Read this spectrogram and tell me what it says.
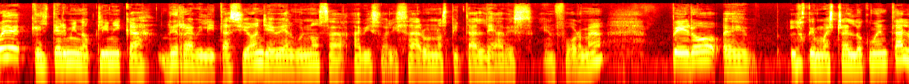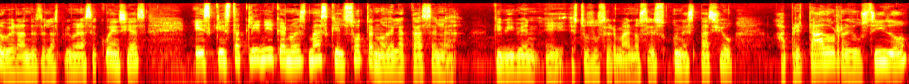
Puede que el término clínica de rehabilitación lleve a algunos a, visualizar un hospital de aves en forma, pero eh, lo que muestra el documental, lo verán desde las primeras secuencias, es que esta clínica no es más que el sótano de la casa en la que viven eh, estos dos hermanos. Es un espacio apretado, reducido,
